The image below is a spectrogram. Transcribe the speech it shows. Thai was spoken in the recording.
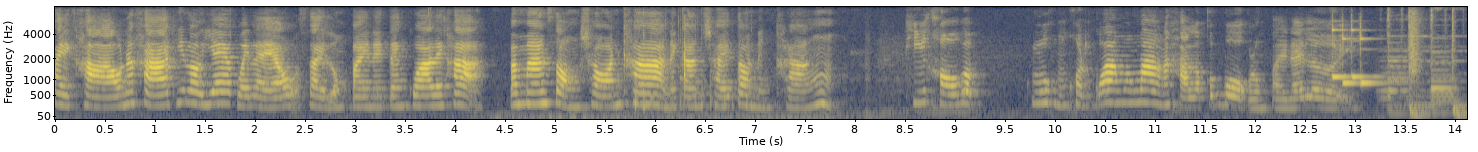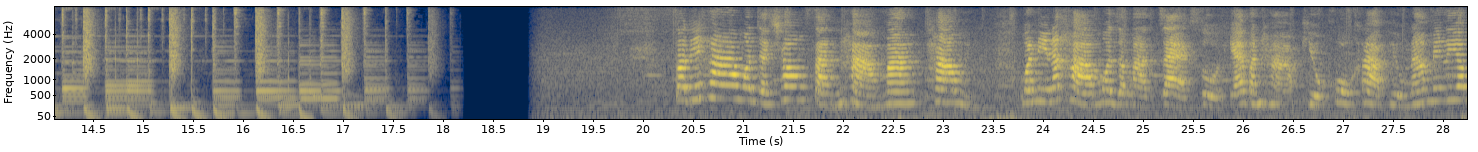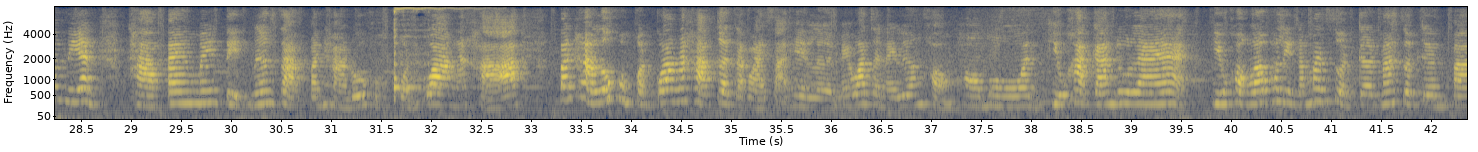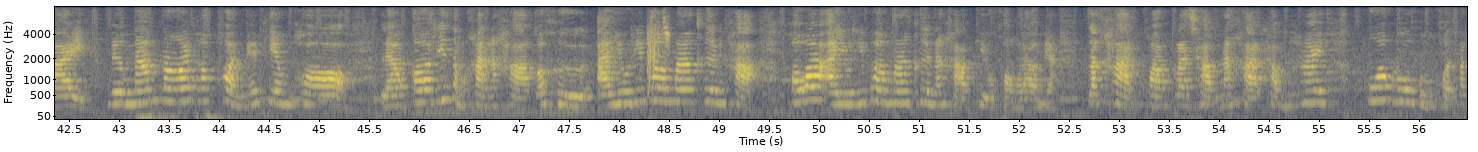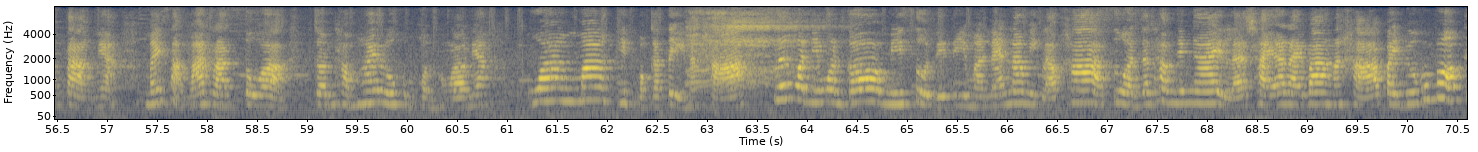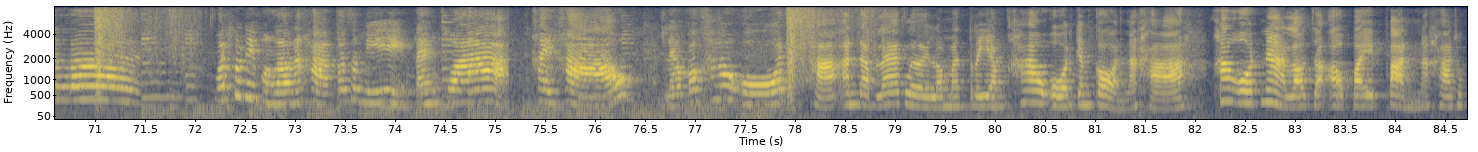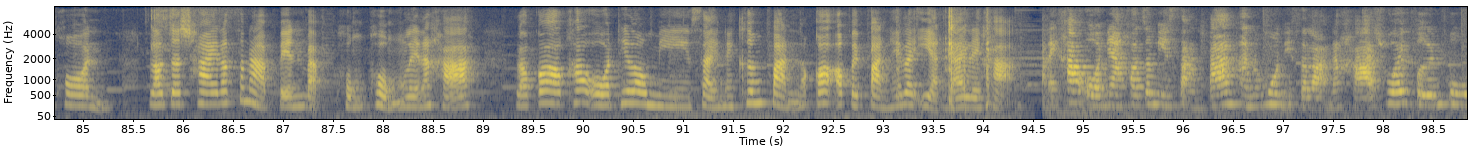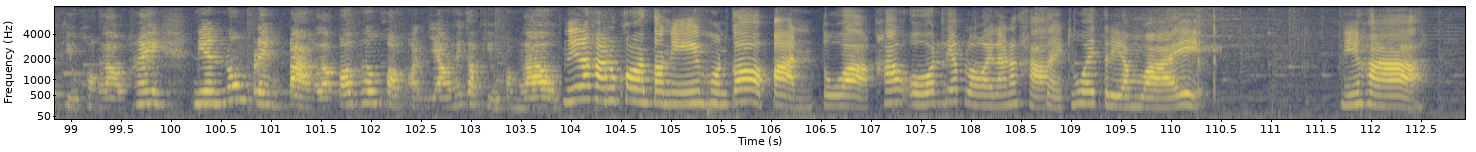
ข่ขาวนะคะ ที่เราแยกไว้แล้วใส่ลงไปในแตงกวาเลยค่ะ ประมาณ 2 ช้อนค่ะ ในการใช้ต่อหนึ่งครั้ง ที่เขาแบบรูขุมขนกว้างมากๆนะคะ แล้วก็โบกลงไปได้เลยสวัสดีค่ะมนจากช่องสรรหามาทำ วันนี้นะคะมนจะมาแจกสูตรแก้ปัญหาผิวขรุขระผิวหน้าไม่เรียบเนียน ทาแป้งไม่ติดเนื่องจากปัญหารูขุมขนกว้างนะคะ ปัญหารูขุมขนกว้างนะคะ เกิดจากหลายสาเหตุเลย ไม่ว่าจะในเรื่องของฮอร์โมน ผิวขาดการดูแล ผิวของเราผลิตน้ำมันส่วนเกินมากจนเกินไป ดื่มน้ำน้อยพักผ่อนไม่เพียงพอ แล้วก็ที่สำคัญนะคะก็คืออายุที่เพิ่มมากขึ้นค่ะ เพราะว่าอายุที่เพิ่มมากขึ้นนะคะ ผิวของเราเนี่ยจะขาดความกระชับนะคะทำให้พวกรูขุมขนต่างๆเนี่ยไม่สามารถรัดตัว จนทำให้รูขุมขนของเราเนี่ยกว้างมากผิดปกตินะคะ ซึ่งวันนี้มนก็มีสูตรดีๆ มาแนะนำอีกแล้วค่ะ ส่วนจะทำยังไงและใช้อะไรบ้างนะคะ ไปดูพร้อมๆกันเลย วัตถุดิบของเรานะคะก็จะมีแตงกวา ไข่ขาว แล้วก็ข้าวโอ๊ตค่ะอันดับแรกเลยเรามาเตรียมข้าวโอ๊ตกันก่อนนะคะ ข้าวโอ๊ตเนี่ยเราจะเอาไปปั่นนะคะทุกคน เราจะใช้ลักษณะเป็นแบบผงๆเลยนะคะแล้วก็เอาข้าวโอ๊ตที่เรามีใส่ในเครื่องปั่น แล้วก็เอาไปปั่นให้ละเอียดได้เลยค่ะ ในข้าวโอ๊ตเนี่ยเขาจะมีสารต้านอนุมูลอิสระนะคะ ช่วยฟื้นฟูผิวของเราให้เนียนนุ่มเปล่งปลั่ง แล้วก็เพิ่มความอ่อนเยาว์ให้กับผิวของเรา นี่นะคะทุกคนตอนนี้มนก็ปั่นตัวข้าวโอ๊ตเรียบร้อยแล้วนะคะ ใส่ถ้วยเตรียมไว้ นี่ค่ะ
